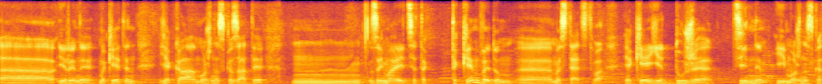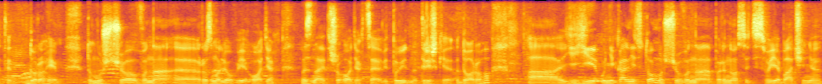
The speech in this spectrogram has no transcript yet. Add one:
е, Ірини Микитин, яка можна сказати м, займається так, таким видом е, мистецтва, яке є дуже. Цінним і можна сказати дорогим, тому що вона е, розмальовує одяг. Ви знаєте, що одяг це відповідно трішки дорого. А її унікальність в тому, що вона переносить своє бачення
